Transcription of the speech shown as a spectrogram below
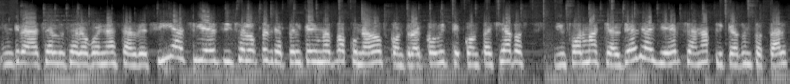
Gracias, Lucero. Buenas tardes. Sí, así es. Dice López Gatel que hay más vacunados contra el COVID que contagiados. Informa que al día de ayer se han aplicado en total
